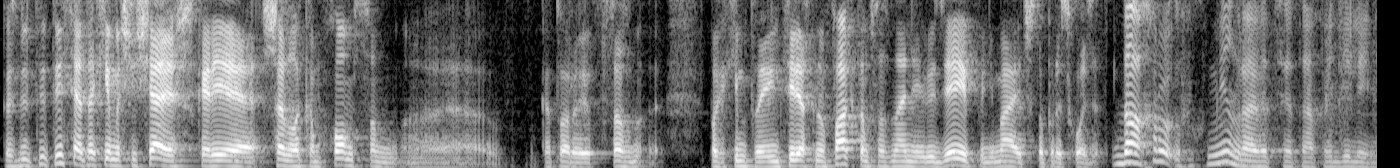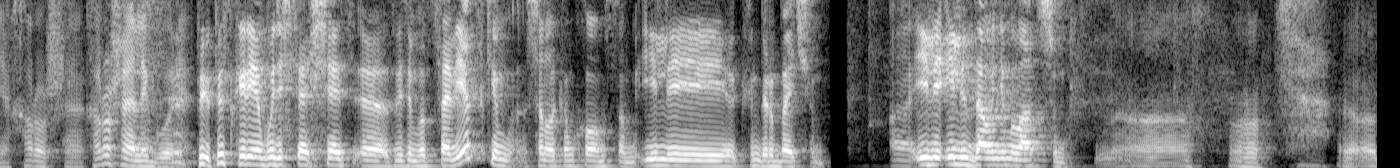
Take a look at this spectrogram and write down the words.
То есть ты, ты себя таким ощущаешь скорее Шерлоком Холмсом, э, который в созна... по каким-то интересным фактам сознания людей понимает, что происходит. Да, хоро... мне нравится это определение, хорошая, хорошая аллегория. Ты, ты скорее будешь себя ощущать э, вот советским Шерлоком Холмсом или Камбербэтчем? А, или, или Дауни-младшим? А, э,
